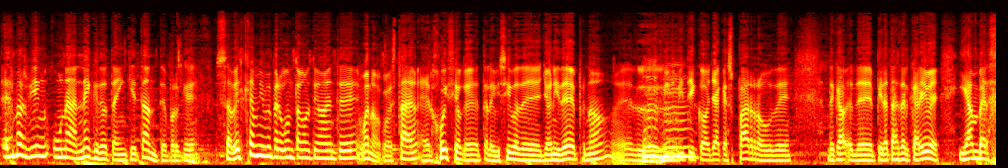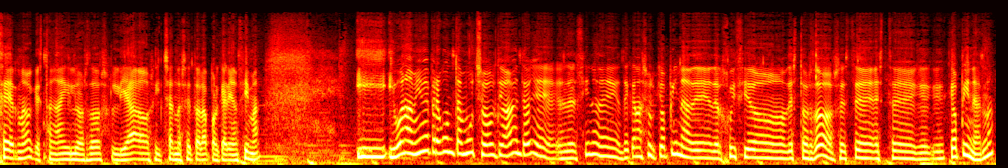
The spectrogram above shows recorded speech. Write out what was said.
es más bien una anécdota inquietante, porque sabéis que a mí me preguntan últimamente, bueno, está el juicio que televisivo de Johnny Depp, ¿no? El Ujú. mítico Jack Sparrow de, de de Piratas del Caribe y Amber Heard, ¿no? Que están ahí los dos liados y echándose toda la porquería encima. Y, y bueno, a mí me pregunta mucho últimamente, oye, el del cine de, de Canal Sur, ¿qué opina de- del juicio de estos dos? Este, este, ¿qué, qué- opinas, no?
